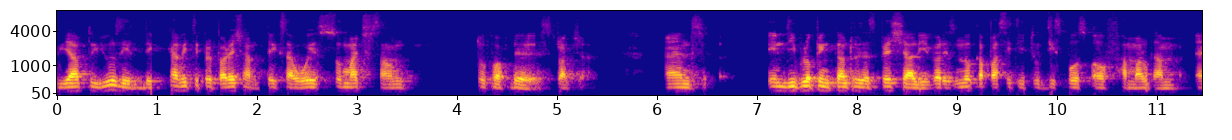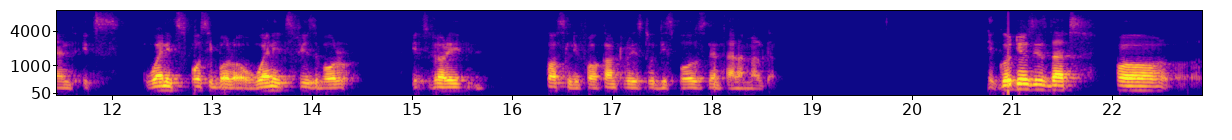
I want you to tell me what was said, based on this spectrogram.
we have to use it, the cavity preparation takes away so much sound tooth of the structure. And in developing countries especially, there is no capacity to dispose of amalgam and it's when it's possible or when it's feasible, it's very costly for countries to dispose dental amalgam. The good news is that for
